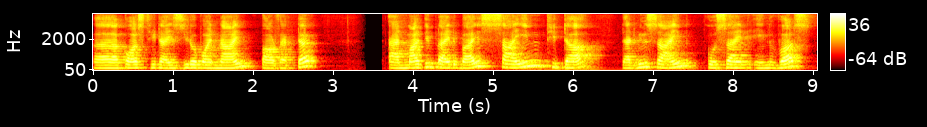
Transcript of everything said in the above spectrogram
Uh, cos theta is 0.9 power factor and multiplied by sine theta that means sine cosine inverse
